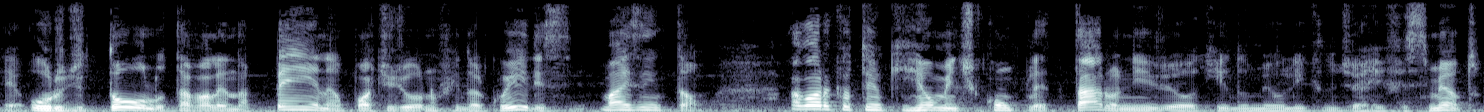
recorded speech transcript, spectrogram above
é ouro de tolo, tá valendo a pena, o pote de ouro no fim do arco-íris? Mas então, agora que eu tenho que realmente completar o nível aqui do meu líquido de arrefecimento,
